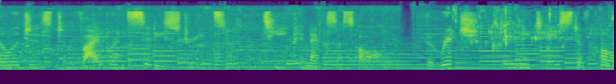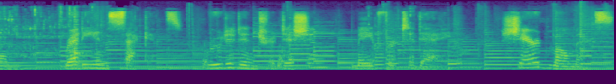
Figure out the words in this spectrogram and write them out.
villages to vibrant city streets, tea connects us all. The rich, creamy taste of home, ready in seconds, rooted in tradition, made for today. Shared moments,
